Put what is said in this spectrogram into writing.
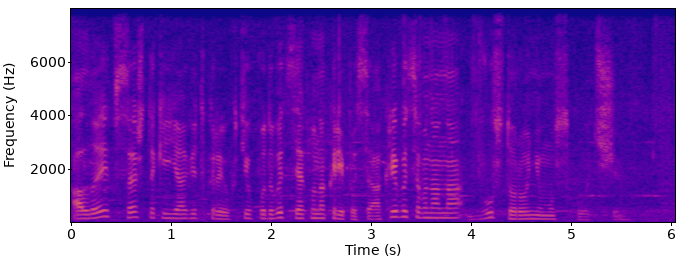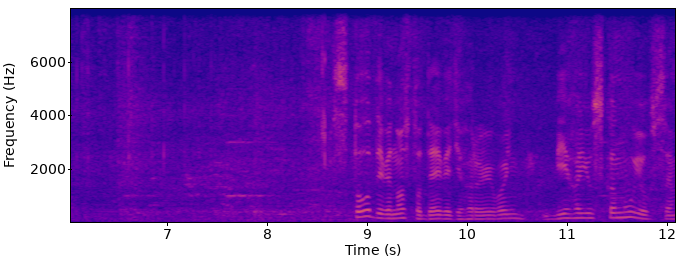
Але все ж таки я відкрив. Хотів подивитися, як вона кріпиться. А кріпиться вона на двосторонньому скотчі. 199 гривень. Бігаю, сканую все.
